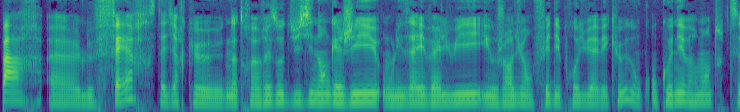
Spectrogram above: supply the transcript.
par le faire, c'est-à-dire que notre réseau d'usines engagées, on les a évalués et aujourd'hui on fait des produits avec eux. Donc on connaît vraiment toutes,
